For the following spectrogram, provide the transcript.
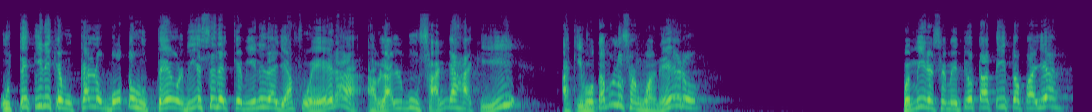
Usted tiene que buscar los votos usted, olvídese del que viene de allá afuera, hablar gusangas aquí. Aquí votamos los sanjuaneros. Pues mire, se metió Tatito para allá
